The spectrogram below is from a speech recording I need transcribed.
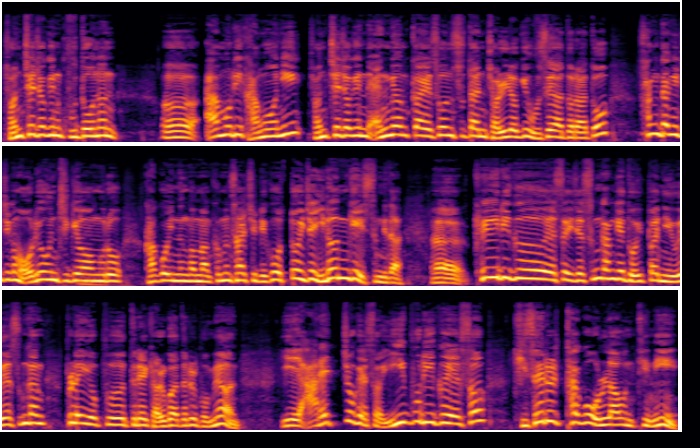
전체적인 구도는 어, 아무리 강원이 전체적인 액면가의 선수단 전력이 우세하더라도 상당히 지금 어려운 지경으로 가고 있는 것만큼은 사실이고 또 이제 이런 게 있습니다. 어, K리그에서 이제 승강제 도입한 이후에 승강 플레이오프들의 결과들을 보면 이 아래쪽에서 2부 리그에서 기세를 타고 올라온 팀이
